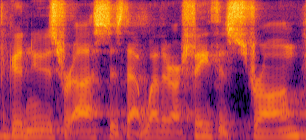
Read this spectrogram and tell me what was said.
The good news for us is that whether our faith is strong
